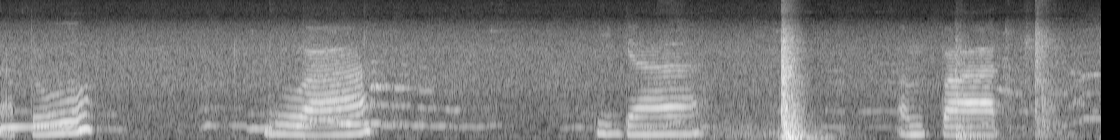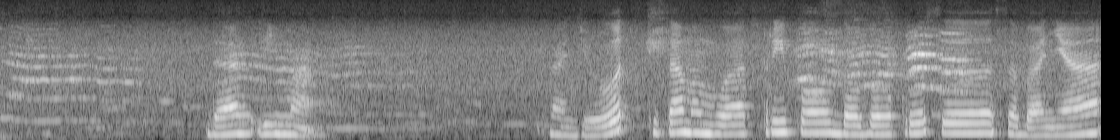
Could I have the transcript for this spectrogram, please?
satu dua tiga empat dan 5 lanjut kita membuat triple double crochet sebanyak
